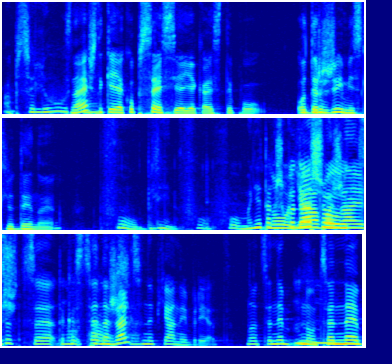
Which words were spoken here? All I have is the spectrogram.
Абсолютно. Знаєш, таке як обсесія якась, типу, одержимість людиною. Фу, блін, фу, фу. Мені так ну, шкода, я що вважаю, це- що це, таке ну, це, на жаль, це не п'яний бред. Ну, це не, ну, це не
